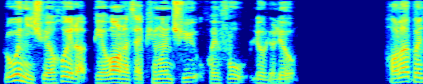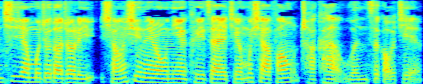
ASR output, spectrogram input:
如果你学会了，别忘了在评论区回复六六六。好了，本期节目就到这里，详细内容你也可以在节目下方查看文字稿件。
